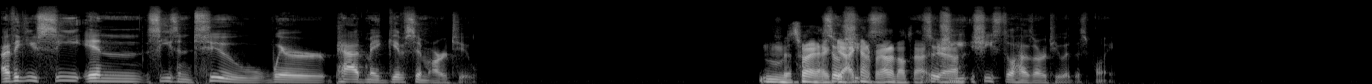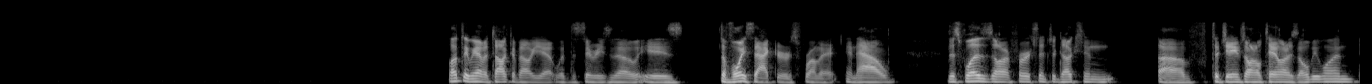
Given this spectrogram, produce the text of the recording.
I think you see in season 2 where Padme gives him R2. Mm, that's right. I, So yeah, I kind of forgot about that. So yeah. she she still has R2 at this point. One thing we haven't talked about yet with the series, though, is the voice actors from it and how this was our first introduction of to James Arnold Taylor as Obi Wan,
